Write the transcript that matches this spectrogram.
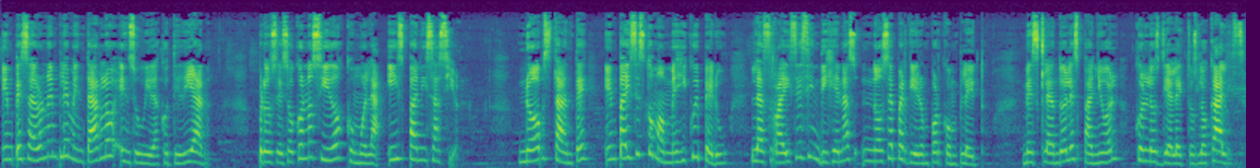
empezaron a implementarlo en su vida cotidiana, proceso conocido como la hispanización. No obstante, en países como México y Perú, las raíces indígenas no se perdieron por completo, mezclando el español con los dialectos locales.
